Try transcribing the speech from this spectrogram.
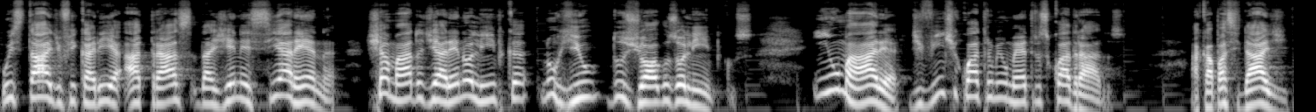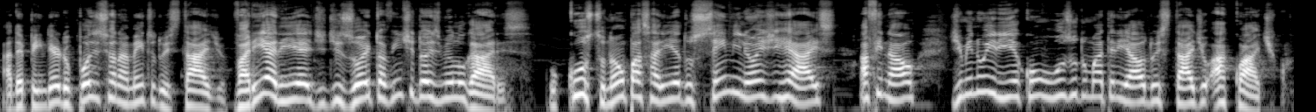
o estádio ficaria atrás da Genesi Arena, chamado de Arena Olímpica, no Rio dos Jogos Olímpicos, em uma área de 24 mil metros quadrados. A capacidade, a depender do posicionamento do estádio, variaria de 18 a 22 mil lugares. O custo não passaria dos 100 milhões de reais, afinal, diminuiria com o uso do material do estádio aquático.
